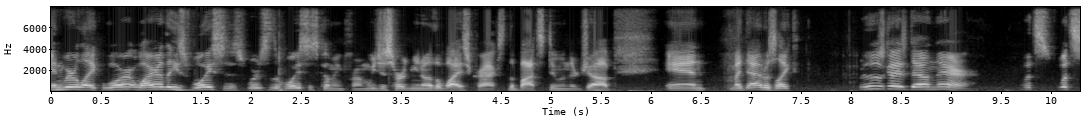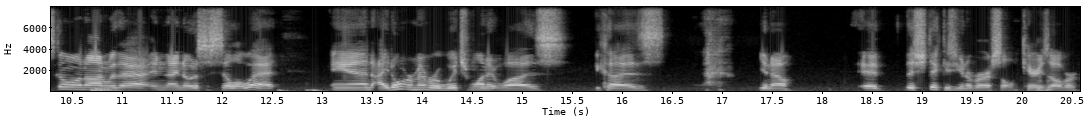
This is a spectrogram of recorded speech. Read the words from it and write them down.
and we were like, why, why are these voices? Where's the voices coming from? We just heard, you know, the wisecracks, the bots doing their job. And my dad was like, "Who are those guys down there? What's what's going on with that?" And I noticed a silhouette, and I don't remember which one it was because, you know, it the shtick is universal, carries over.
